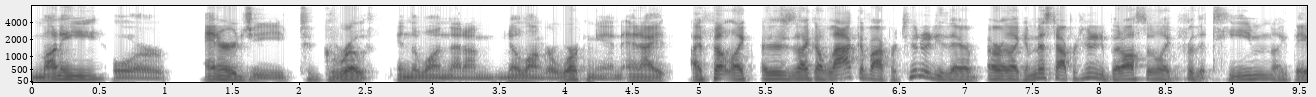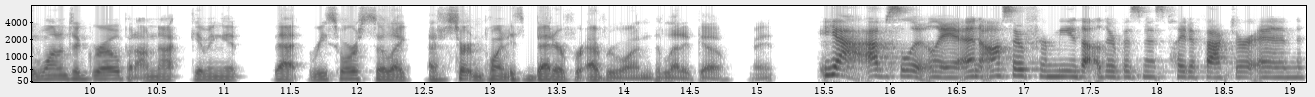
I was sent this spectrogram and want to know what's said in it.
money or energy to growth in the one that I'm no longer working in. And I, I felt like there's like a lack of opportunity there or like a missed opportunity, but also like for the team, like they wanted to grow, but I'm not giving it that resource. So like at a certain point, it's better for everyone to let it go. Right. Yeah, absolutely. And also for me, the other business played a factor in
